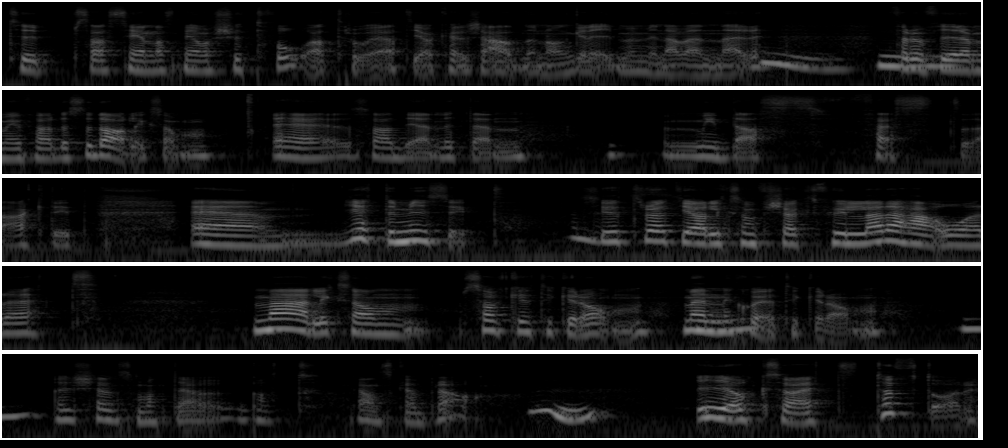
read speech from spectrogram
typ så senast när jag var 22 tror jag att jag kanske hade någon grej med mina vänner för att fira min födelsedag liksom. Eh, så hade jag en liten middagsfestaktigt. Eh, jättemysigt. Så jag tror att jag har liksom försökt fylla det här året med liksom saker jag tycker om, människor jag tycker om. Och det känns som att det har gått ganska bra. Mm, I också ett tufft år,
